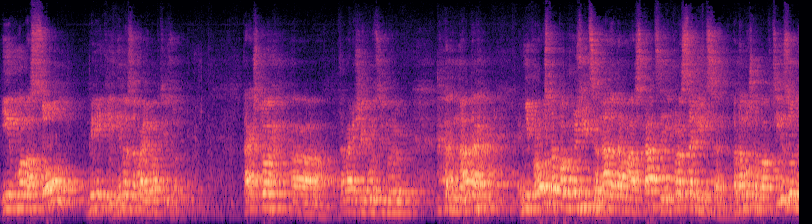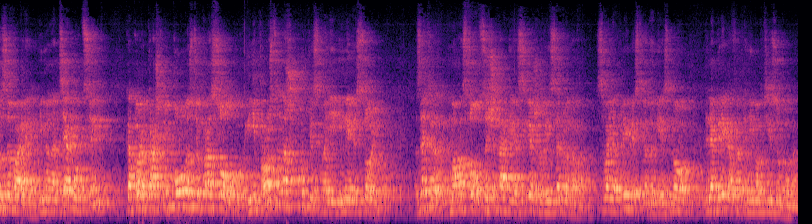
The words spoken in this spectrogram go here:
И малосол греки не называли баптизу. Так что, э, товарищи огурцы, говорю, надо не просто погрузиться, надо там остаться и просолиться. Потому что баптизу называли именно те огурцы, которые прошли полностью просолку. И не просто на шкурке своей имели соль, Знаете, малосол, сочетание свежего и соленого, своя прелесть в этом есть, но для греков это не баптизу было.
